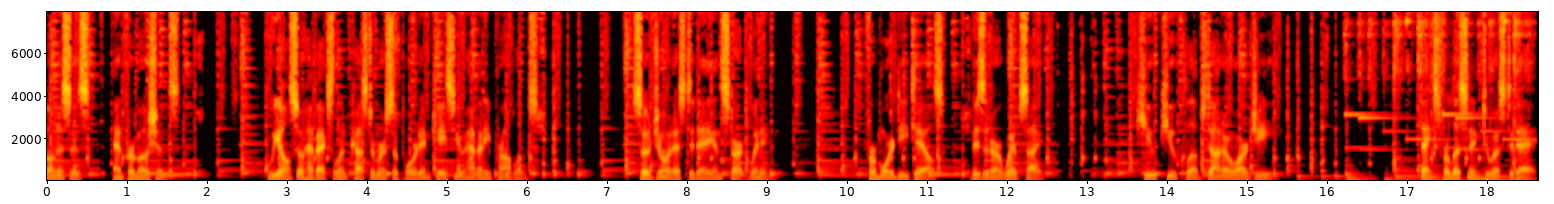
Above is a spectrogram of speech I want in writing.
bonuses, and promotions. We also have excellent customer support in case you have any problems. So join us today and start winning. For more details, visit our website qqclubs.org. Thanks for listening to us today.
